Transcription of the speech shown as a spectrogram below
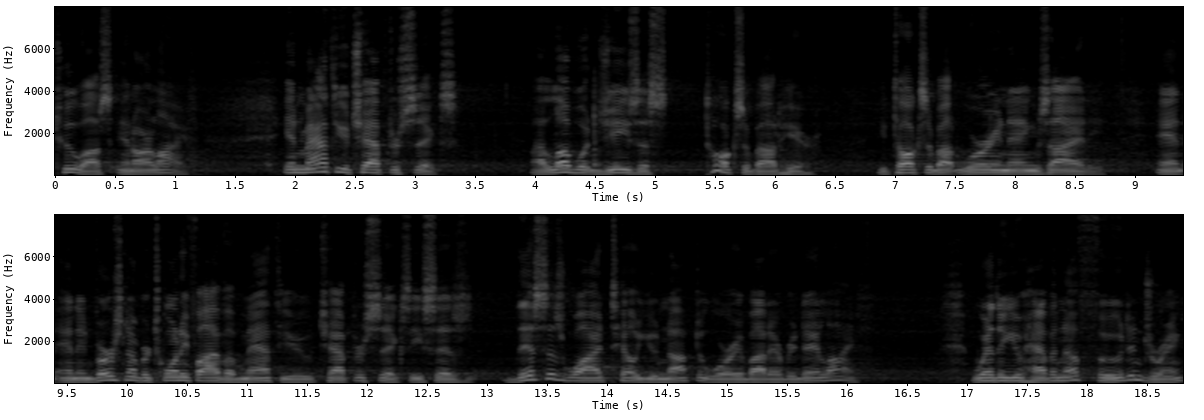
to us in our life. In Matthew chapter 6, I love what Jesus talks about here. He talks about worry and anxiety. And, and in verse number 25 of Matthew chapter 6, he says, This is why I tell you not to worry about everyday life, whether you have enough food and drink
